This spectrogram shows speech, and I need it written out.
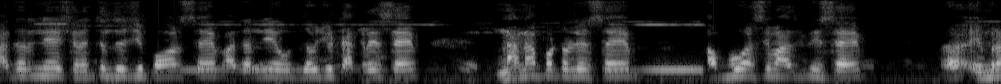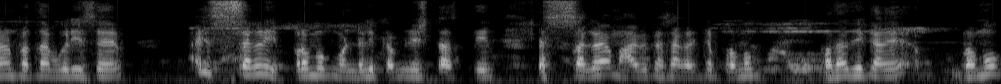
आदरणीय शरदचंद्रजी पवार साहेब आदरणीय उद्धवजी ठाकरे साहेब नाना पटोले साहेब अबू वसीम आझमी साहेब इम्रान प्रतापगडी साहेब आणि सगळी प्रमुख मंडळी कम्युनिस्ट असतील या सगळ्या महाविकास आघाडीचे प्रमुख पदाधिकारी प्रमुख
